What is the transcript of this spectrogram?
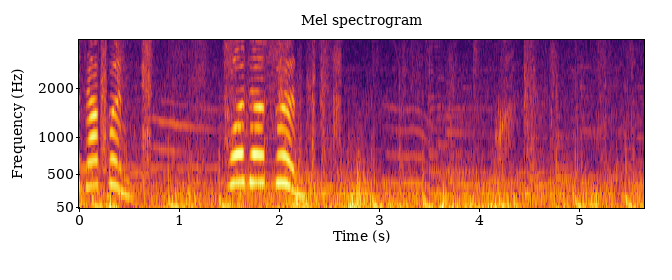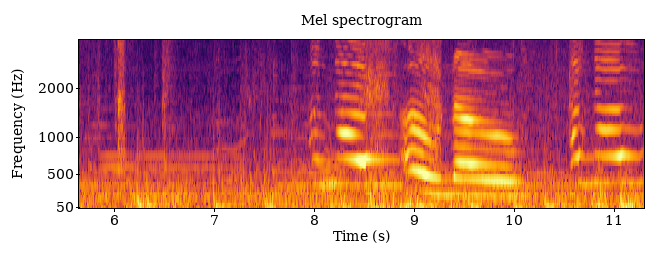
What happened? What happened? Oh no. Oh no. Oh no.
